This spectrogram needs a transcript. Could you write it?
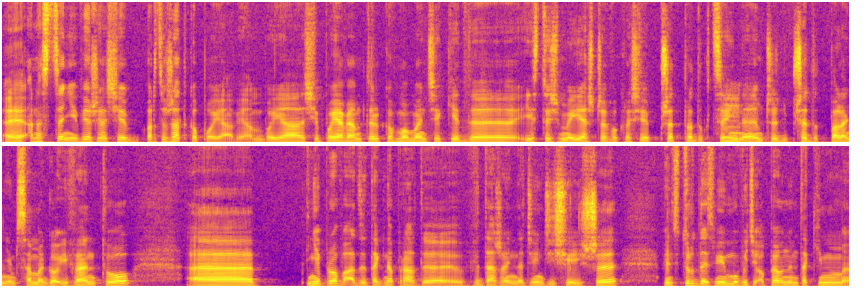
E, A na scenie, wiesz, ja się bardzo rzadko pojawiam, bo ja się pojawiam tylko w momencie, kiedy jesteśmy jeszcze w okresie przedprodukcyjnym, czyli przed odpaleniem samego eventu. E, nie prowadzę tak naprawdę wydarzeń na dzień dzisiejszy, więc trudno jest mi mówić o pełnym takim, e,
